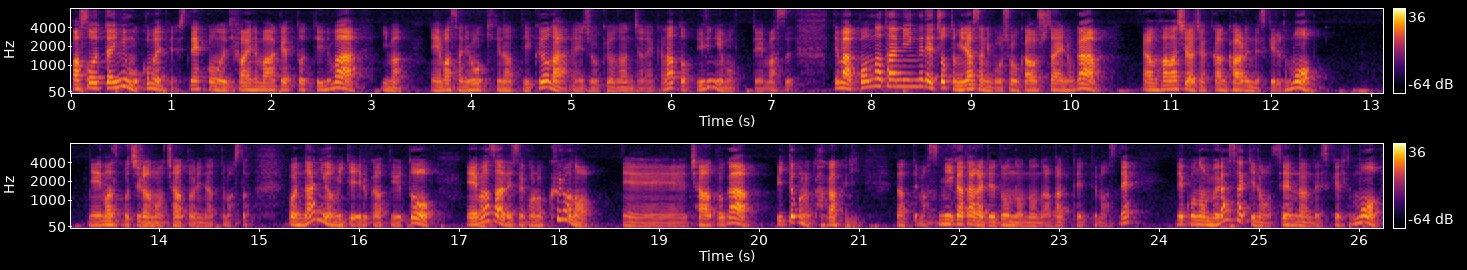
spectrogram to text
まあ、そういった意味も込めてですね、この DeFi のマーケットっていうのは、今、えまさに大きくなっていくような、状況なんじゃないかなというふうに思っています。で、まあ、こんなタイミングでちょっと皆さんにご紹介をしたいのが、あの話は若干変わるんですけれども、えまずこちらのチャートになってますと。これ何を見ているかというと、えまずはですね、この黒の、えチャートがビットコインの価格になってます。右肩上がりでどんどんどんどん上がっていってますね。で、この紫の線なんですけれども、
